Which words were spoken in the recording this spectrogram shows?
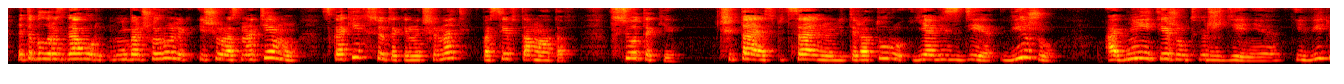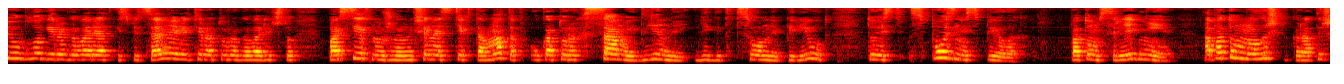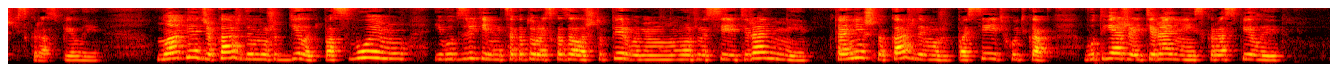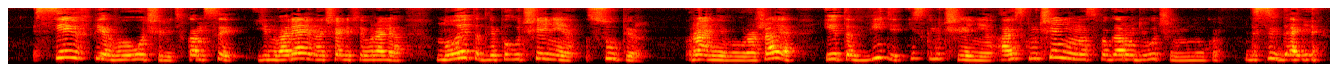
Это был разговор, небольшой ролик, еще раз на тему, с каких все-таки начинать посев томатов. Все-таки, читая специальную литературу, я везде вижу одни и те же утверждения. И видеоблогеры говорят, и специальная литература говорит, что посев нужно начинать с тех томатов, у которых самый длинный вегетационный период, то есть с позднеспелых, потом средние, а потом малышки, коротышки, скороспелые – но опять же, каждый может делать по-своему. И вот зрительница, которая сказала, что первыми можно сеять ранние, конечно, каждый может посеять хоть как. Вот я же эти ранние скороспелые сею в первую очередь в конце января и начале февраля. Но это для получения супер раннего урожая, и это в виде исключения. А исключений у нас в огороде очень много. До свидания.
